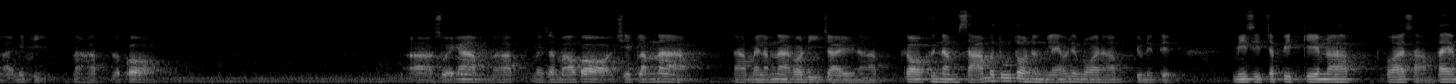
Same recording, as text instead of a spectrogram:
หลายมิตินะครับ แล้วก็ สวยงามนะครับเมสันเมาส์ก็เช็คล้ำหน้านะครับไม่ล้ำหน้าก็ดีใจนะครับ ก็ขึ้นนำสามประตูต่อหนึ่งแล้วเรียบร้อยนะครับยูไนเต็ดมีสิทธิ์จะปิดเกมนะครับคว้าสามแต้ม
